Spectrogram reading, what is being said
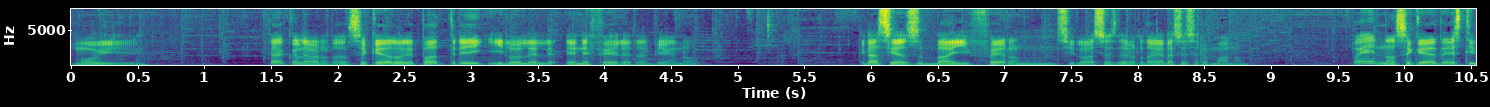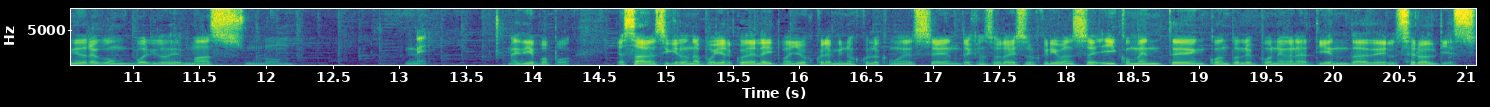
Muy... Caca, la verdad. Se queda lo de Patrick y lo de NFL también, ¿no? Gracias, Byfern. Si lo haces de verdad, gracias, hermano. Bueno, se queda Destiny, Dragon Ball y lo demás, ¿no? Me. Medio popo. Ya saben, si quieren apoyar con el late, mayúscula, minúscula, como deseen, dejen su like, suscríbanse y comenten cuánto le ponen a la tienda del 0 al 10.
